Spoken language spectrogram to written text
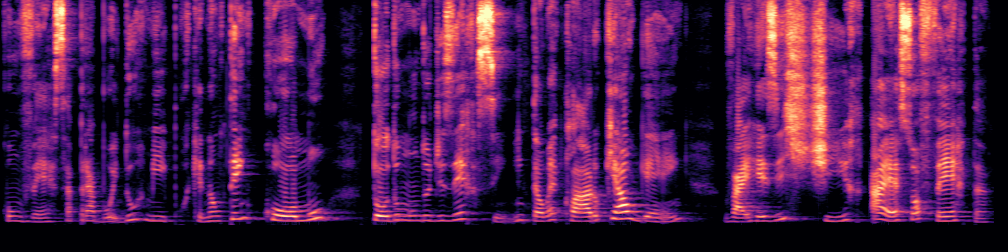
conversa para boi dormir, porque não tem como todo mundo dizer sim. Então é claro que alguém vai resistir a essa oferta.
